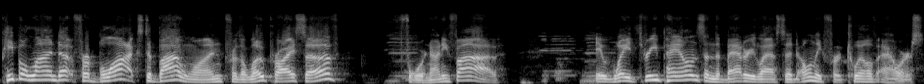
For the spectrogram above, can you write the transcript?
People lined up for blocks to buy one for the low price of $4.95. It weighed three pounds and the battery lasted only for 12 hours.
